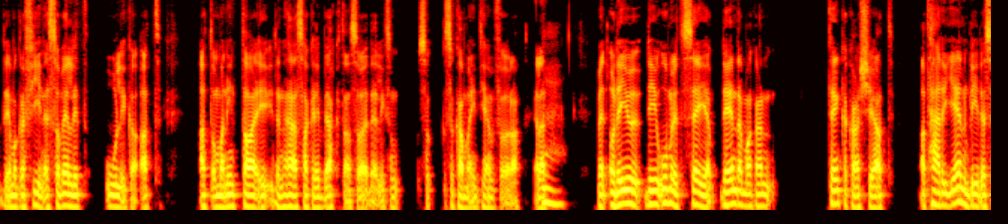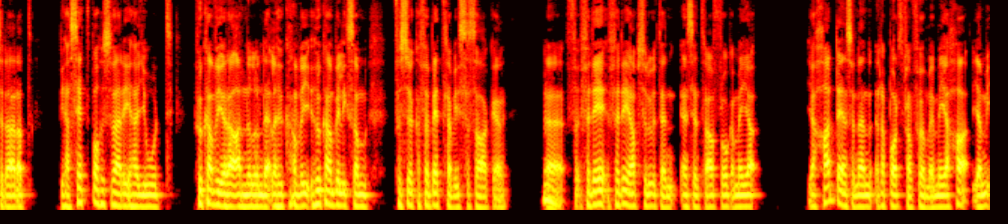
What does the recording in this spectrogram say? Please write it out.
demografin är så väldigt olika att, att om man inte tar den här saken i beaktande så är det liksom så, så kan man inte jämföra. Eller, men, och det är, ju, det är ju omöjligt att säga. Det enda man kan tänka kanske är att, att här igen blir det så där att vi har sett på hur Sverige har gjort, hur kan vi göra annorlunda eller hur kan vi, hur kan vi liksom försöka förbättra vissa saker? Mm. Uh, för, för, det, för det är absolut en, en central fråga. Men jag, jag hade en sån rapport framför mig, men jag, ha, jag,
